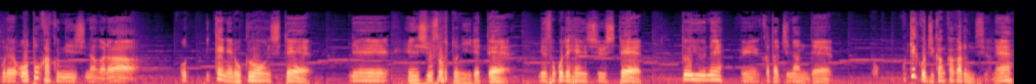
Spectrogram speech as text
これ音確認しながら、お一回ね、録音して、で、編集ソフトに入れて、で、そこで編集して、というね、えー形なんで、結構時間かかるんですよね。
